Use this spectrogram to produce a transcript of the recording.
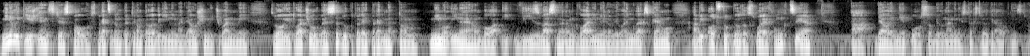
Minulý týždeň ste spolu s predsedom Petrom Pelegrínim a ďalšími členmi zvolili tlačovú besedu, ktorej predmetom mimo iného bola i výzva smerom k Vladimirovi Lengvarskému, aby odstúpil zo svojej funkcie a ďalej nepôsobil na ministerstve zdravotníctva.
